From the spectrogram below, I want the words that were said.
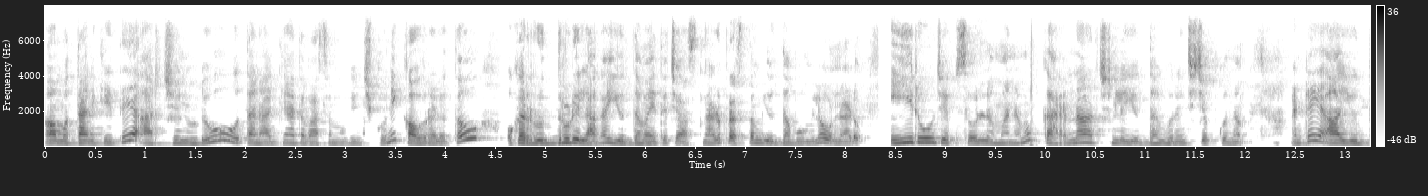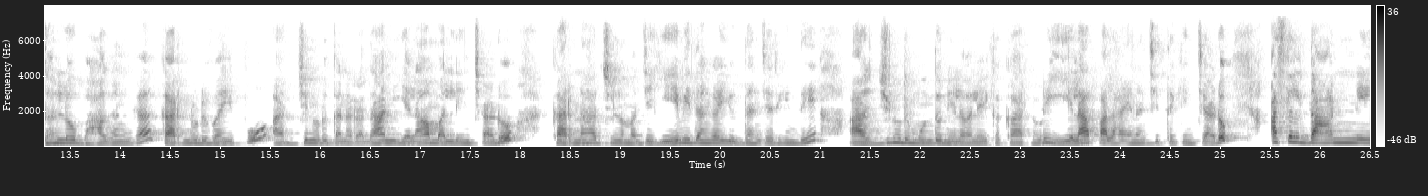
ఆ, మొత్తానికైతే అర్జునుడు తన అజ్ఞాతవాసం ముగించుకొని కౌరలతో ఒక రుద్రుడిలాగా యుద్ధం అయితే చేస్తున్నాడు. ప్రస్తుతం యుద్ధ భూమిలో ఉన్నాడు. ఈ రోజు ఎపిసోడ్లో మనము కర్ణార్జునుల యుద్ధం గురించి చెప్పుకుందాం. అంటే ఆ యుద్ధంలో భాగంగా కర్ణుడి వైపు అర్జునుడు తన రథాన్ని ఎలా మళ్ళించాడో కర్ణార్జునుల మధ్య ఏ విధంగా యుద్ధం జరిగింది? అర్జునుడు ముందు నిలవలేక కర్ణుడు ఎలా పలాయనం చిత్తగించాడు? అసలు దాన్ని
